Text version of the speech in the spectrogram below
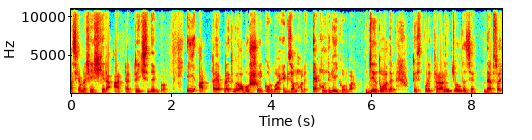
আজকে আমরা সেই সেরা আটটা ট্রিক্স দেখব। এই আটটা অ্যাপ্লাই তুমি অবশ্যই করবা এক্সাম হলে এখন থেকেই করবা। যেহেতু তোমাদের টেস্ট পরীক্ষা রানিং চলতেছে দ্যাটস ওয়াই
